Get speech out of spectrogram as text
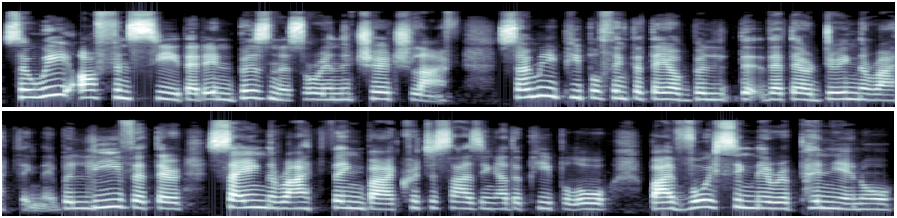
So we often see that in business or in the church life, so many people think that they are that they're doing the right thing. They believe that they're saying the right thing by criticizing other people or by voicing their opinion or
